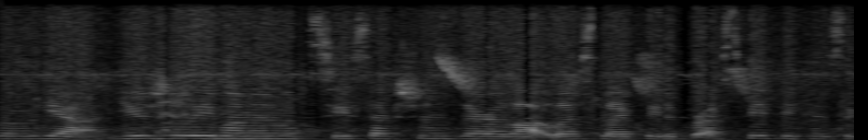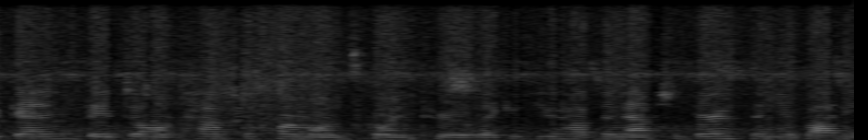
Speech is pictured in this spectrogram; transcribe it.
So yeah, usually women with C-sections, they're a lot less likely to breastfeed because again, they don't have the hormones going through. Like if you have the natural birth and your body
